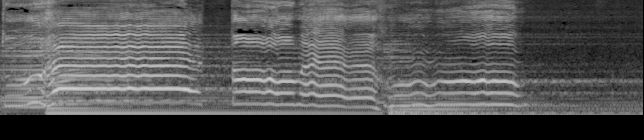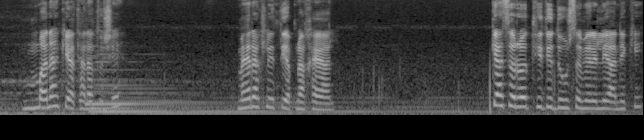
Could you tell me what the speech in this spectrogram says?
तू है तो मैं हूँ। मना किया था ना तुझे? मैं रख लेती अपना ख्याल। क्या ज़रूरत थी, थी दूर से मेरे लिए आने की?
